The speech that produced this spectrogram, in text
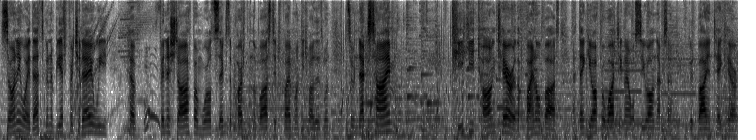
So anyway, that's going to be it for today. We have finished off on World 6, apart from the boss, did 5 Monkey Trial this one. So next time, Tiki Tong Terror, the final boss. And thank you all for watching, and I will see you all next time. Goodbye and take care.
